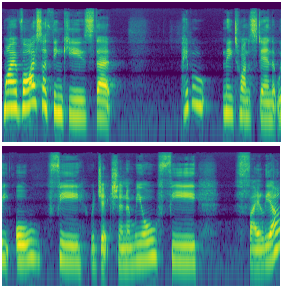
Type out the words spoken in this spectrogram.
my advice, I think, is that people need to understand that we all fear rejection and we all fear failure.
